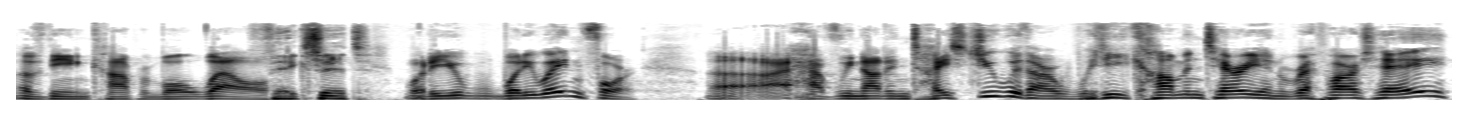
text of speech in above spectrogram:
of The Incomparable, well, Fix it. what are you what are you waiting for? Uh, have we not enticed you with our witty commentary and repartee?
